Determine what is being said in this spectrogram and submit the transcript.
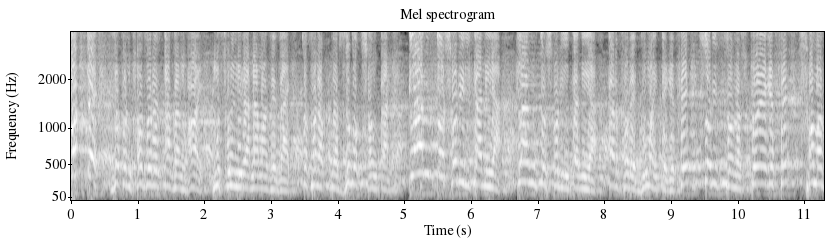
করতে যখন ফজরের আজান হয় মুসল্লিরা নামাজে যায় তখন আপনার যুবক সন্তান ক্লান্ত শরীর টানিয়া ক্লান্ত শরীর টানিয়া তারপরে ঘুমাইতে গেছে চরিত্র নষ্ট হয়ে গেছে সমাজ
